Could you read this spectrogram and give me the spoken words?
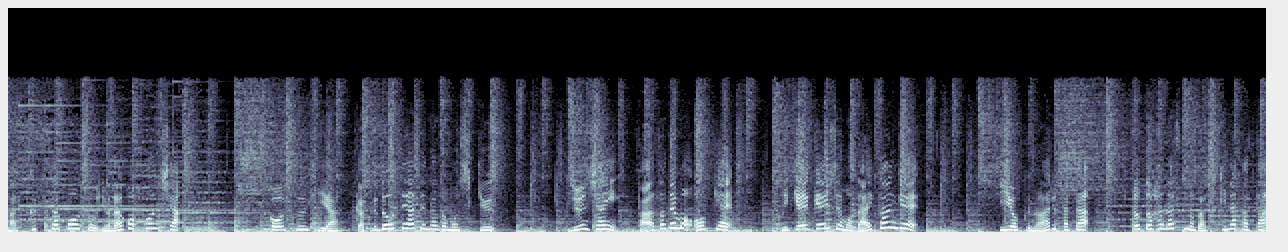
マックスサポート米子本社。交通費や学童手当なども支給。準社員パートでも OK 未経験者も大歓迎。意欲のある方人と話すのが好きな方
